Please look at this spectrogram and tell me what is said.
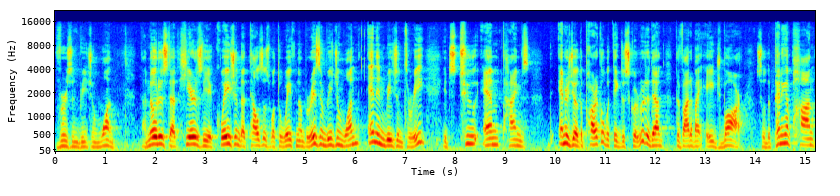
versus in region 1. Now notice that here's the equation that tells us what the wave number is in region 1 and in region 3. It's 2m times the energy of the particle, we take the square root of that, divided by h bar. So depending upon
